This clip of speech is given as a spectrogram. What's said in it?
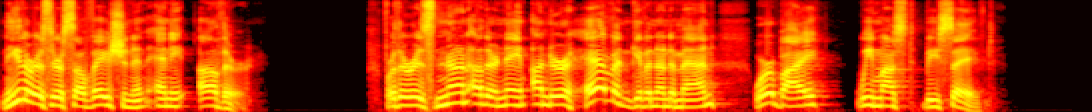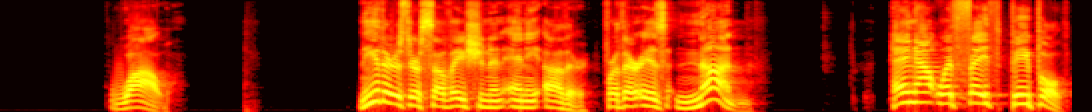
Neither is there salvation in any other. For there is none other name under heaven given unto man whereby we must be saved. Wow. Neither is there salvation in any other, for there is none. Hang out with faith people.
